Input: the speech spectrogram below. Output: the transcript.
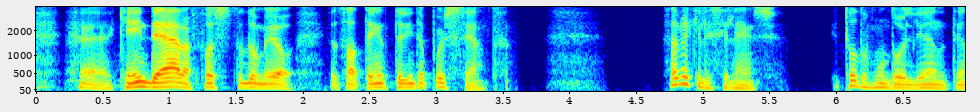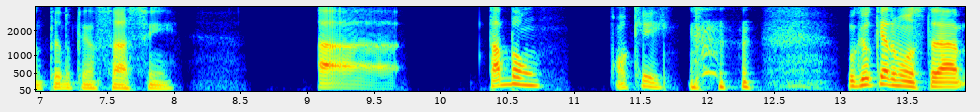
é, quem dera fosse tudo meu. Eu só tenho 30%. Sabe aquele silêncio? E todo mundo olhando, tentando pensar assim, ah, tá bom, ok. o que eu quero mostrar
